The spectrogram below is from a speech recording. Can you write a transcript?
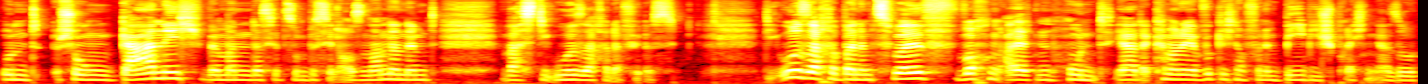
Und schon gar nicht, wenn man das jetzt so ein bisschen auseinander nimmt, was die Ursache dafür ist die Ursache bei einem zwölf Wochen alten Hund, ja, da kann man ja wirklich noch von einem Baby sprechen. Also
